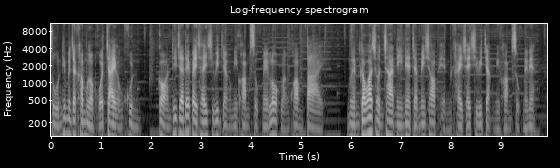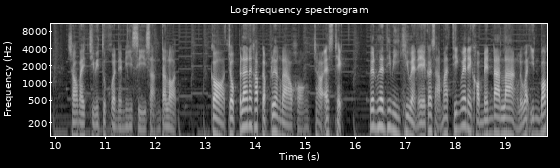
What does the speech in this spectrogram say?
สูรที่มันจะเขมือบหัวใจของคุณ ก่อนที่จะได้ไปใช้ชีวิตอย่างมีความสุขในโลกหลังความตาย เหมือนกับว่าชนชาตินี้เนี่ยจะไม่ชอบเห็นใครใช้ชีวิตอย่างมีความสุขนะเนี่ยชอบให้ชีวิตทุกคนเนี่ยมีสีสันตลอด ก็จบไปแล้วนะครับกับเรื่องราวของชาว a z t e c เพื่อนๆที่มี Q&A ก็สามารถทิ้งไว้ในคอมเมนต์ด้านล่าง หรือว่า inbox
